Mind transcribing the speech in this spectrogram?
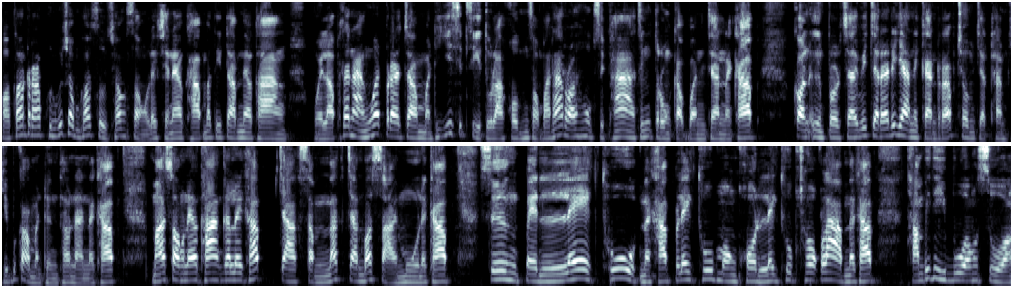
ขอต้อนรับคุณผู้ชมเข้าสู่ช่อง2เลขชแนลครับ มาติดตามแนวทางหวยเราพัฒนางวดประจำวันที่ 24 ตุลาคม 2565 ซึ่งตรงกับวันจันทร์นะครับ ก่อนอื่นโปรดใช้วิจารณญาณในการรับชมจัดทำคลิปประกอบบันเทิงเท่านั้นนะครับ มาสองแนวทางกันเลยครับ จากสำนักจันทร์วัดสายมูนะครับ ซึ่งเป็นเลขทูบนะครับ เลขทูบมงคล เลขทูบโชคลาภนะครับทำพิธีบวงสรวง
